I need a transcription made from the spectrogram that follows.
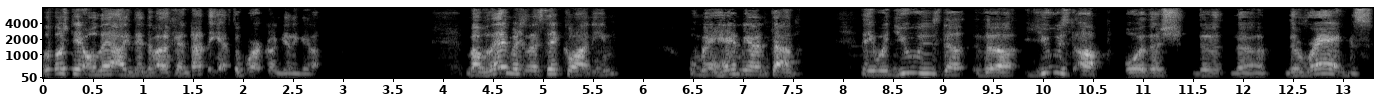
Not that you have to work on getting it up they would use the the used up or the the the, the rags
